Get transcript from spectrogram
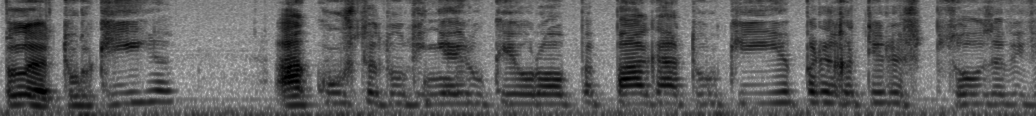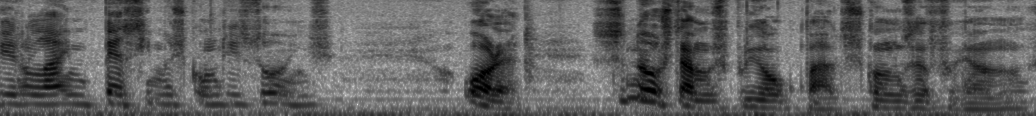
pela Turquia, à custa do dinheiro que a Europa paga à Turquia para reter as pessoas a viver lá em péssimas condições. Ora, se nós estamos preocupados com os afegãos,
